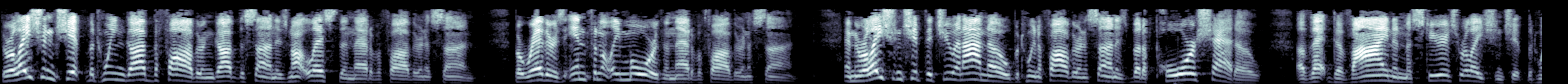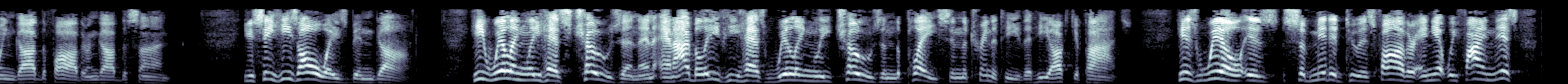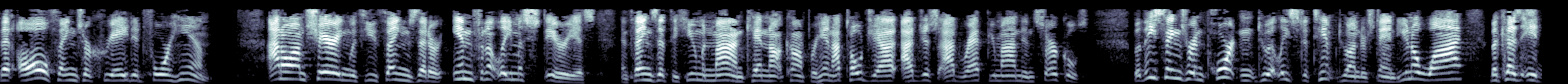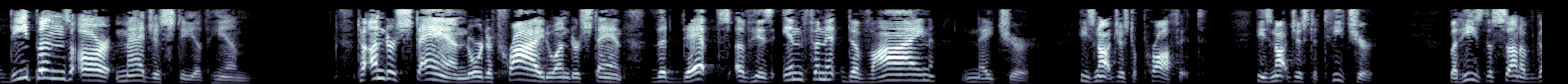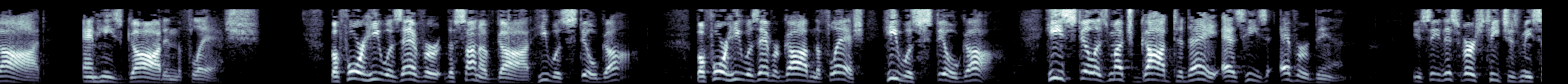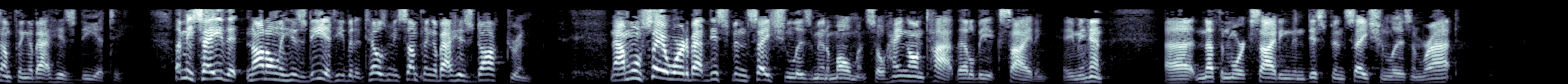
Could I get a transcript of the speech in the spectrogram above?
The relationship between God the Father and God the Son is not less than that of a father and a son, but rather is infinitely more than that of a father and a son. And the relationship that you and I know between a father and a son is but a poor shadow of that divine and mysterious relationship between God the Father and God the Son. You see, He's always been God. He willingly has chosen, and, and I believe He has willingly chosen the place in the Trinity that He occupies. His will is submitted to His Father, and yet we find this, that all things are created for Him. I know I'm sharing with you things that are infinitely mysterious and things that the human mind cannot comprehend. I told you I, I just, I'd wrap your mind in circles. But these things are important to at least attempt to understand. Do you know why? Because it deepens our majesty of Him. To understand or to try to understand the depths of His infinite divine nature. He's not just a prophet. He's not just a teacher. But He's the Son of God and He's God in the flesh. Before He was ever the Son of God, He was still God. Before He was ever God in the flesh, He was still God. He's still as much God today as He's ever been. You see, this verse teaches me something about His deity. Let me say that not only His deity, but it tells me something about His doctrine. Now, I'm going to say a word about dispensationalism in a moment, so hang on tight. That'll be exciting. Amen. Uh, nothing more exciting than dispensationalism, right?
